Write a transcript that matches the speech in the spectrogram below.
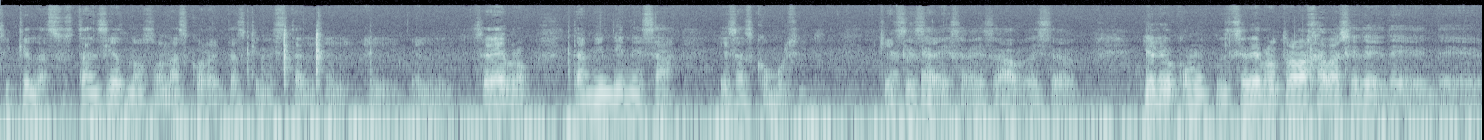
sí que las sustancias no son las correctas que necesita el, cerebro, también viene esa, esas convulsiones, que es esa, esa, esa, yo digo como el cerebro trabaja a base de, de,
